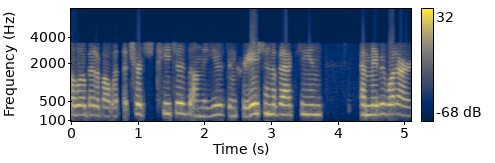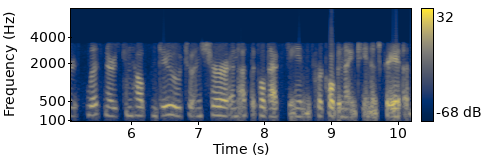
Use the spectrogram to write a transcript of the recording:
a little bit about what the church teaches on the use and creation of vaccines and maybe what our listeners can help do to ensure an ethical vaccine for COVID 19 is created?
